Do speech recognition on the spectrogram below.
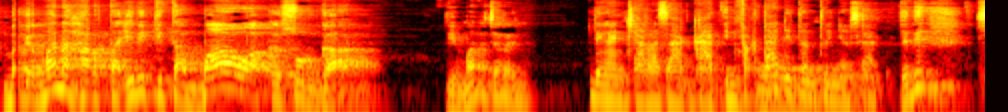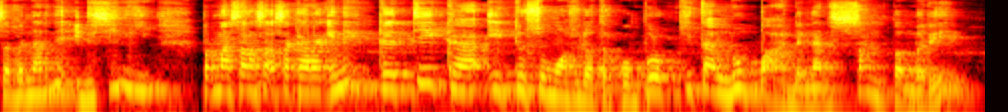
bagaimana harta ini kita bawa ke surga gimana caranya? Dengan cara zakat. Infak tadi tentunya Ustaz. Jadi sebenarnya di sini permasalahan saat sekarang ini ketika itu semua sudah terkumpul kita lupa dengan sang pemberi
